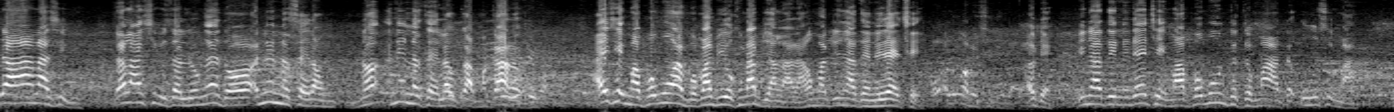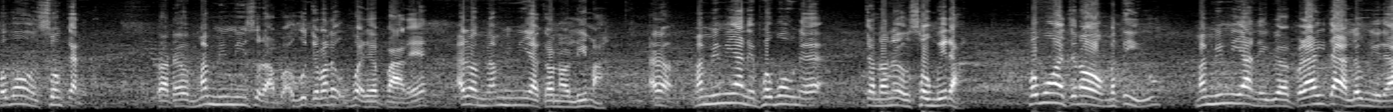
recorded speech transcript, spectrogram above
ကြားလားရှိပြီ။ကြားလားရှိပြီဆိုတော့လွန်ခဲ့တော့အနှစ်20တောင်เนาะအနှစ်20လောက်ကမကတော့ဘူး။အဲ့ဒီအချိန်မှာဘုံဘုံကဗမာပြည်ကိုခဏပြန်လာတာဟိုမှာပညာသင်နေတဲ့အချိန် ဟောအလုံးကပဲရှိနေတာ ဟုတ်တယ်ပညာသင်နေတဲ့အချိန်မှာဘုံဘုံဒကမတူးစီမှာဘုံဘုံကိုစွန့်ကတ်တော့တော့မမီမီဆိုတာပေါ့အခုကျွန်တော်တို့အဖွဲ့ထဲပါတယ်အဲ့တော့မမီမီကကောင်းတော့လေးမှာအဲ့တော့မမီမီကနေဘုံဘုံနဲ့ကျွန်တော်တို့ကိုစုံပေးတာ ဖုံဖုံကကျွန်တော်မသိဘူး မမီမီကနေပြီးတော့ပရာဟိတလုံနေတာ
